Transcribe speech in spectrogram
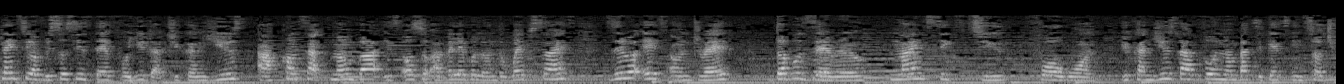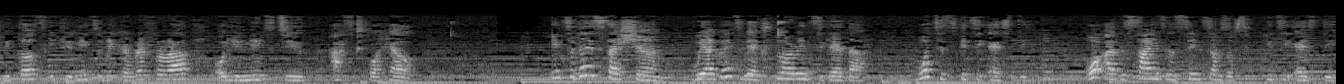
plenty of resources there for you that you can use. Our contact number is also available on the website 0800 96241. You can use that phone number to get in touch with us if you need to make a referral or you need to ask for help. In today's session, we are going to be exploring together what is PTSD, what are the signs and symptoms of PTSD,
